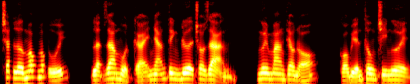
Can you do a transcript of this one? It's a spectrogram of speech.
Chất lơ móc móc túi, lật ra một cái nhãn tinh đưa cho giản, ngươi mang theo nó, có biến thông chi ngươi.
